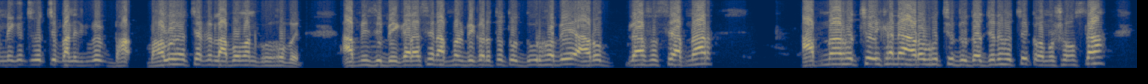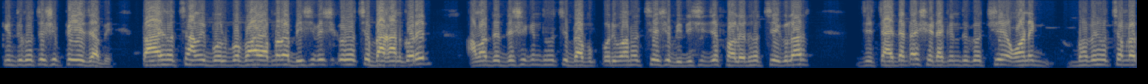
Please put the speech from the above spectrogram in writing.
আপনি কিন্তু হচ্ছে বাণিজ্যিকভাবে ভালো হচ্ছে একটা লাভবান হবেন। আপনি যে বেকার আছেন, আপনার বেকারত্ব তো দূর হবে। আরও প্লাস হচ্ছে আপনার আপনার হচ্ছে ওইখানে আরও হচ্ছে দু দশজনের হচ্ছে কর্মসংস্থা কিন্তু হচ্ছে সে পেয়ে যাবে। তাই হচ্ছে আমি বলব ভাই, আপনারা বেশি বেশি করে হচ্ছে বাগান করেন। আমাদের দেশে কিন্তু হচ্ছে ব্যাপক পরিমাণ হচ্ছে এসে বিদেশি যে ফলের হচ্ছে এগুলার যে চাহিদাটা সেটা কিন্তু হচ্ছে অনেক ভাবে হচ্ছে আমরা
